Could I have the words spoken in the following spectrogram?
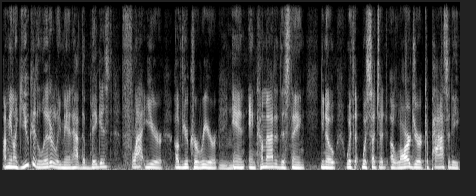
I mean, like you could literally, man, have the biggest flat year of your career mm-hmm. and, and come out of this thing you know, with with such a, a larger capacity,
